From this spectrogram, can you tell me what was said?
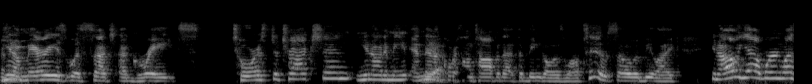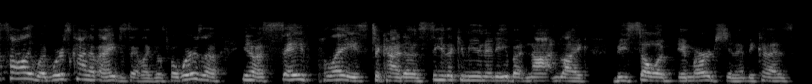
you know, Mhm. Mary's was such a great tourist attraction. You know what I mean? And then Yeah. of course on top of that, the bingo as well too. So it would be like, you know, oh yeah, we're in West Hollywood. Where's kind of I hate to say it like this, but where's a you know a safe place to kind of see the community, but not like be so immersed in it because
